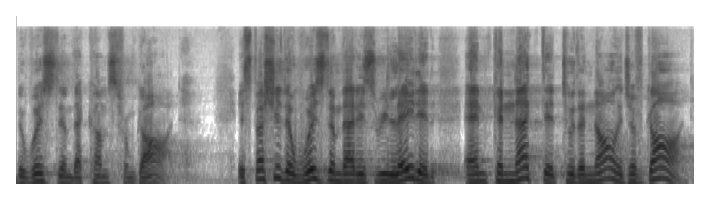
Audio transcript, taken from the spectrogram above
the wisdom that comes from God, especially the wisdom that is related and connected to the knowledge of God.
